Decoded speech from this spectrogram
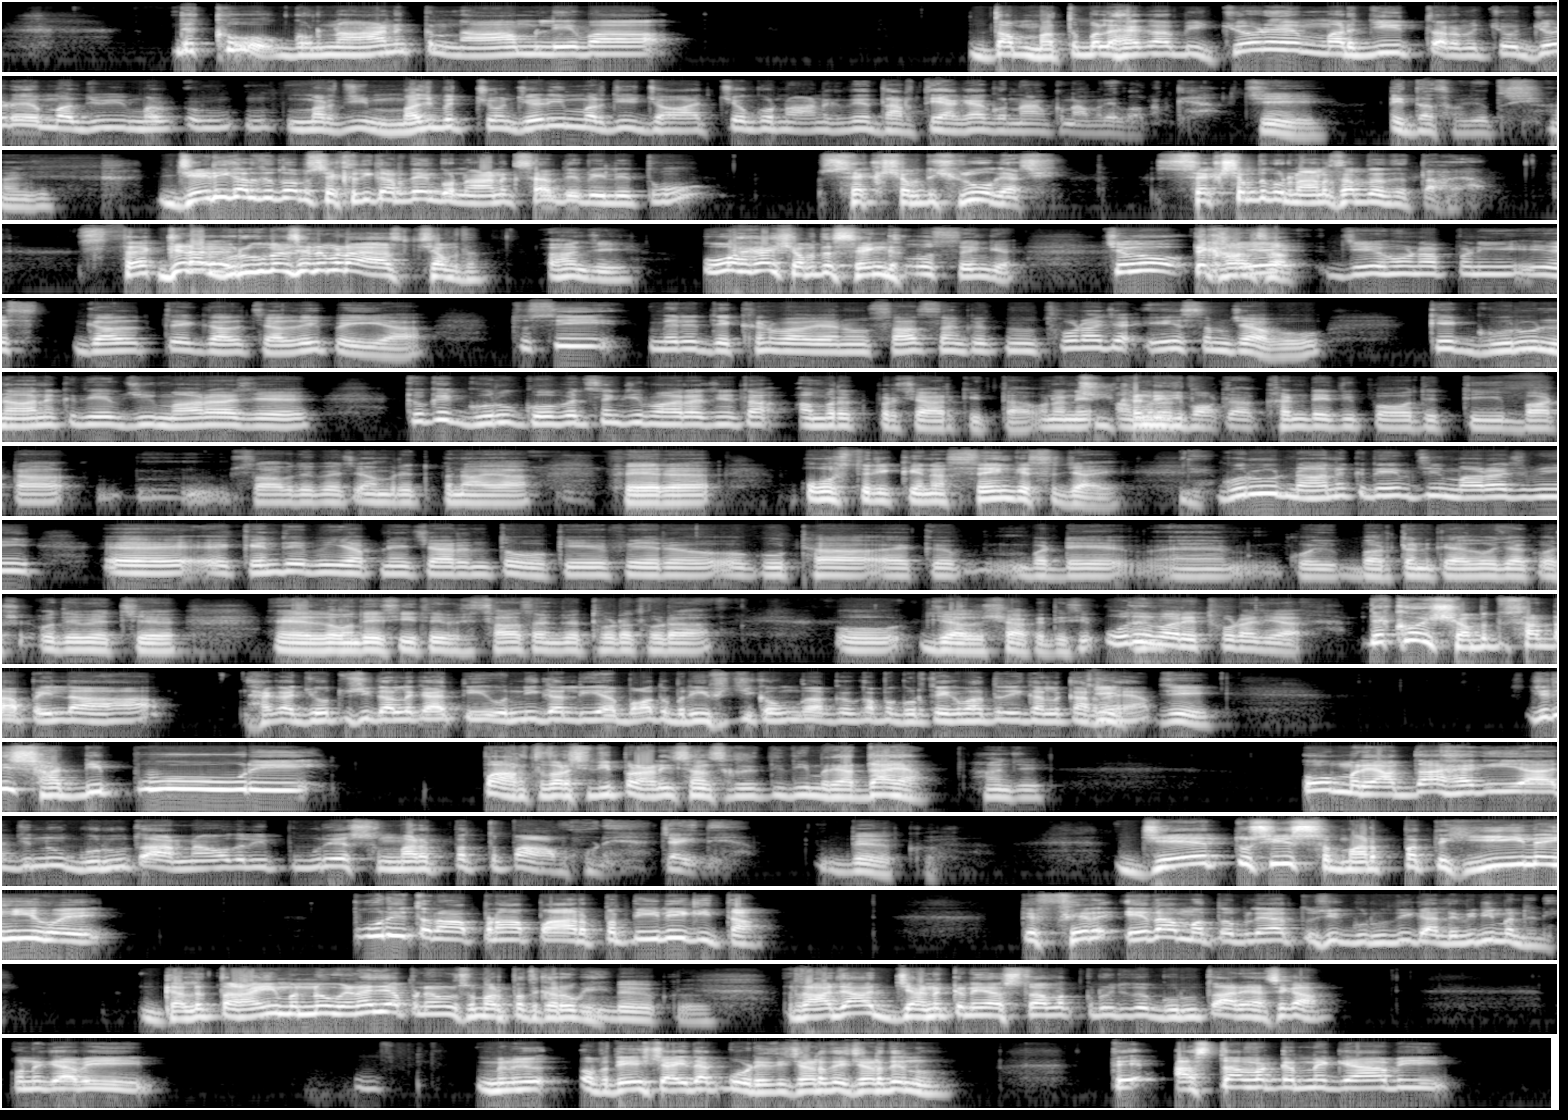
ਦੇਖੋ ਗੁਰੂ ਨਾਨਕ ਨਾਮ ਲੇਵਾ ਦਾ ਮਤਲਬ ਹੈਗਾ ਵੀ ਜਿਹੜੇ ਮਰਜ਼ੀ ਧਰਮ ਚੋਂ ਜਿਹੜੇ ਮਰਜ਼ੀ ਮਰ- ਮਰਜ਼ੀ ਮਜ਼ਹਬ ਚੋਂ ਜਿਹੜੀ ਮਰਜ਼ੀ ਜਾਤ ਚੋਂ ਗੁਰੂ ਨਾਨਕ ਦੇ ਦਰ ਤੇ ਆ ਗਿਆ ਗੁਰੂ ਨਾਨਕ ਨਾਮ ਦੇ ਬਣ ਗਿਆ। ਜੀ। ਇਦਾਂ ਸਮਝੋ ਤੁਸੀਂ। ਹਾਂਜੀ। ਜਿਹੜੀ ਗੱਲ ਜਦੋਂ ਆਪਾਂ ਸਿੱਖ ਦੀ ਕਰਦੇ ਹਾਂ ਗੁਰੂ ਨਾਨਕ ਸਾਹਿਬ ਦੇ ਵੇਲੇ ਤੋਂ ਸਿੱਖ ਸ਼ਬਦ ਸ਼ੁਰੂ ਹੋ ਗਿਆ ਸੀ। ਸਿੱਖ ਸ਼ਬਦ ਗੁਰੂ ਨਾਨਕ ਸਾਹਿਬ ਦਾ ਦਿੱਤਾ ਹੋਇਆ। ਸਿੱਖ ਜਿਹੜਾ ਗੁਰੂ ਗੋਬਿੰਦ ਸਿੰਘ ਨੇ ਬਣਾਇਆ ਸ਼ਬਦ ਹਾਂਜੀ। ਉਹ ਹੈਗਾ ਸ਼ਬਦ ਸਿੰਘ। ਉਹ ਸਿੰਘ ਹੈ। ਚਲੋ ਤੇ ਖਾਲਸਾ। ਜੇ- ਹੁਣ ਆਪਣੀ ਇਸ ਗੱਲ ਤੇ ਗੱਲ ਚੱਲ ਰਹੀ ਪਈ ਆ ਤੁਸੀਂ ਮੇਰੇ ਦੇਖਣ ਵਾਲਿਆਂ ਨੂੰ ਸਾਧ ਸੰਗਤ ਨੂੰ ਥੋੜਾ ਜਿਹਾ ਇਹ ਸਮਝਾਵੋ ਕਿ ਗੁਰੂ ਨਾਨਕ ਦੇਵ ਜੀ ਮਹਾਰਾਜ ਕਿਉਂਕਿ ਗੁਰੂ ਗੋਬਿੰਦ ਸਿੰਘ ਜੀ ਮਹਾਰਾਜ ਨੇ ਤਾਂ ਅੰਮ੍ਰਿਤ ਪ੍ਰਚਾਰ ਕੀਤਾ। ਉਹਨਾਂ ਨੇ ਜੀ, ਖੰਡੇ ਦੀ ਅੰਮ੍ਰਿਤ ਖੰਡੇ ਦੀ ਪੌ ਦਿੱਤੀ ਬਾਟਾ ਸਾਹਿਬ ਦੇ ਵਿੱਚ ਅੰਮ੍ਰਿਤ ਬਣਾਇਆ ਫਿਰ ਉਸ ਤਰੀਕੇ ਨਾਲ ਸਿੰਘ ਸਜਾਏ। ਗੁਰੂ ਨਾਨਕ ਦੇਵ ਜੀ ਮਹਾਰਾਜ ਵੀ ਕਹਿੰਦੇ ਵੀ ਆਪਣੇ ਚਰਨ ਧੋ ਕੇ ਫਿਰ ਗੂਠਾ ਇੱਕ ਵੱਡੇ ਕੋਈ ਬਰਤਨ ਕਹਿ ਲਓ ਜਾਂ ਕੁਝ ਉਹਦੇ ਵਿੱਚ ਲਾਉਂਦੇ ਸੀ ਤੇ ਸਾਧ ਸੰਗਤ ਥੋੜਾ ਥੋੜਾ ਉਹ ਜਲ ਛਕਦੇ ਸੀ। ਉਹਦੇ। ਬਾਰੇ ਥੋੜਾ ਜਿਹਾ ਦੇਖੋ ਸ਼ਬਦ ਸਾਡਾ ਪਹਿਲਾ ਹੈਗਾ। ਜੋ ਤੁਸੀਂ ਗੱਲ ਕਹਿਤੀ ਉਨੀ ਗੱਲ ਹੀ ਆ। ਬਹੁਤ ਬਰੀਫ ਜੀ ਕਹੂੰਗਾ ਕਿਉਂਕਿ ਆਪਾਂ ਗੁਰੂ ਤੇਗ ਬਹਾਦਰ ਦੀ ਗੱਲ ਕਰ ਰਹੇ ਆ ਜੀ। ਜਿਹੜੀ ਸਾਡੀ ਪੂਰੀ ਭਾਰਤ ਵਰਸ਼ ਦੀ ਪੁਰਾਣੀ ਸੰਸਕ੍ਰਿਤੀ ਦੀ ਮਰਿਆਦਾ ਆ। ਹਾਂਜੀ। ਉਹ ਮਰਿਆਦਾ ਹੈਗੀ ਆ ਜਿਹਨੂੰ ਗੁਰੂ ਧਾਰਨਾ ਉਹਦੇ ਲਈ ਪੂਰੇ ਸਮਰਪਿਤ ਭਾਵ ਹੋਣੇ ਚਾਹੀਦੇ ਆ। ਬਿਲਕੁਲ। ਜੇ ਤੁਸੀਂ ਸਮਰਪਿਤ ਹੀ ਨਹੀਂ ਹੋਏ ਪੂਰੀ ਤਰ੍ਹਾਂ ਆਪਣਾ ਭਾਰ ਪਤੀ ਨਹੀਂ ਕੀਤਾ ਤੇ ਫਿਰ ਇਹਦਾ ਮਤਲਬ ਲਿਆ ਤੁਸੀਂ ਗੁਰੂ ਦੀ ਗੱਲ ਵੀ ਨਹੀਂ ਮੰਨਣੀ। ਗੱਲ ਤਾਂ ਹੀ ਮੰਨੋਗੇ ਨਾ ਜੇ ਆਪਣੇ ਨੂੰ ਸਮਰਪਿਤ ਕਰੋਗੇ। ਬਿਲਕੁਲ। ਰਾਜਾ ਜਨਕ ਨੇ ਅਸ਼ਟਾਵਕਰ ਨੂੰ ਜਦੋਂ ਗੁਰੂ ਧਾਰਿਆ ਸੀਗਾ ਉਹਨੇ ਕਿਹਾ ਵੀ ਮੈਨੂੰ ਉਪਦੇਸ਼ ਚਾਹੀਦਾ ਘੋੜੇ ਤੇ ਚੜ੍ਹਦੇ ਚੜ੍ਹਦੇ ਨੂੰ। ਤੇ ਅਸ਼ਟਾਵਕਰ ਨੇ ਕਿਹਾ ਵੀ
